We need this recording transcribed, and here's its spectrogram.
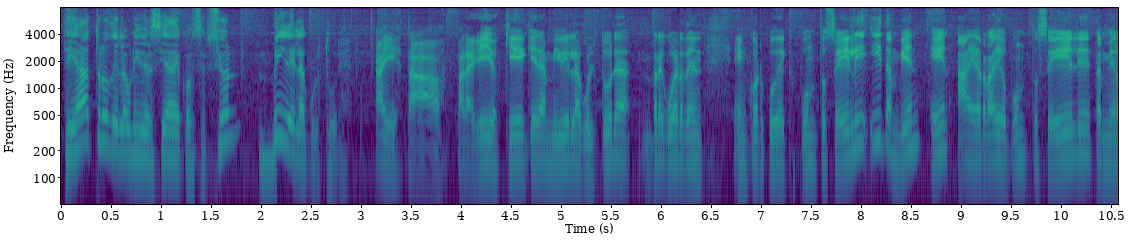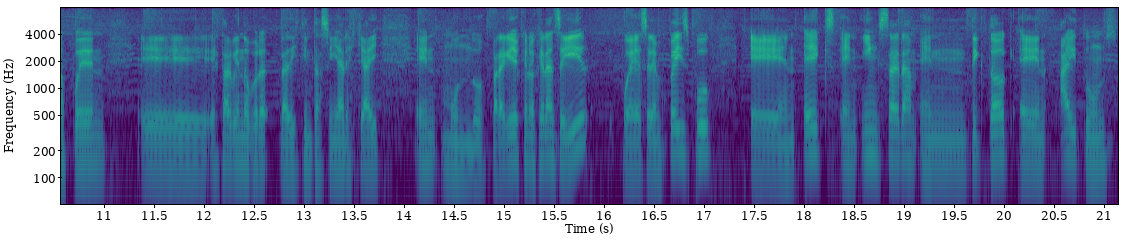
Teatro de la Universidad de Concepción, vive la cultura. Ahí está. Para aquellos que quieran vivir la cultura, recuerden en corcudec.cl y también en aerradio.cl. También nos pueden eh, estar viendo por las distintas señales que hay en Mundo. Para aquellos que nos quieran seguir, puede ser en Facebook, en X, en Instagram, en TikTok, en iTunes.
